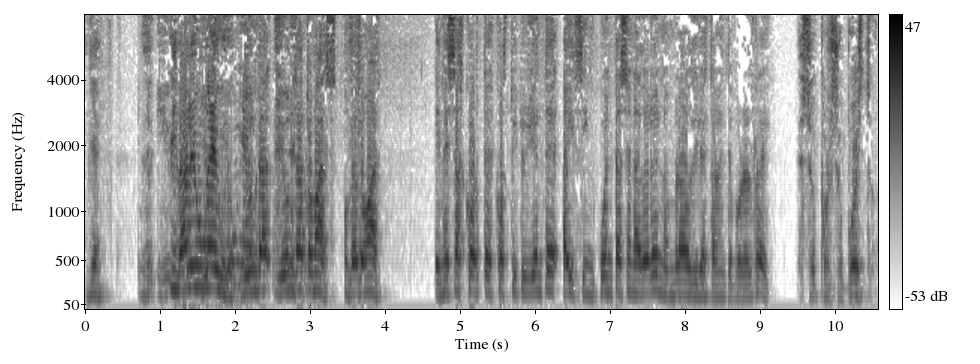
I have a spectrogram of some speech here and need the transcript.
Bien. Y, vale un, euro. y un dato más, un dato más en esas cortes constituyentes hay 50 senadores nombrados directamente por el rey. Eso por supuesto.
